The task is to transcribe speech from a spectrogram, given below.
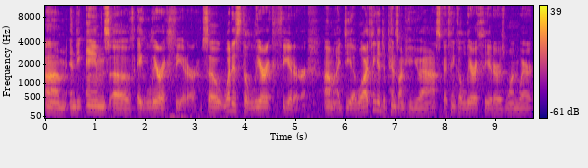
um, and the aims of a lyric theater. So, what is the lyric theater um, idea? Well, I think it depends on who you ask. I think a lyric theater is one where,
